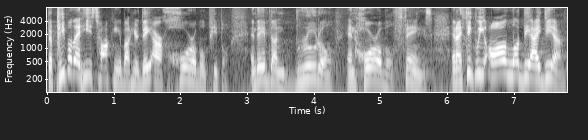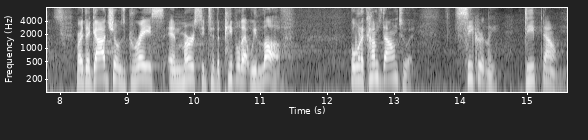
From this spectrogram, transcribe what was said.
The people that he's talking about here, they are horrible people, and they've done brutal and horrible things. And I think we all love the idea, right, that God shows grace and mercy to the people that we love. But when it comes down to it, secretly, deep down,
